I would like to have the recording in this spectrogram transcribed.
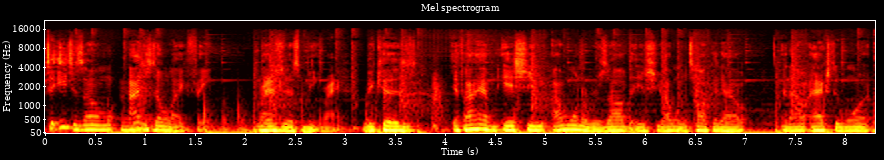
to each his own. I just don't like fake. That's just me Right. because if I have an issue, I want to resolve the issue. I want to talk it out, and I actually want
